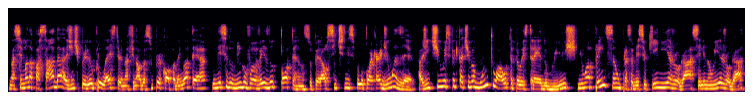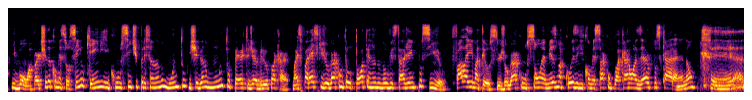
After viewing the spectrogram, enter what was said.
Na semana passada, a gente perdeu para o Leicester na final da Supercopa da Inglaterra e nesse domingo foi a vez do Tottenham superar o Citizens pelo placar de 1 a 0. A gente tinha uma expectativa muito alta pela estreia do Grealish e uma apreensão para saber se o Kane ia jogar, se ele não ia jogar. E bom, a partida começou sem o Kane e com o City pressionando muito e chegando muito perto de abrir o placar. Mas parece que jogar contra o Tottenham no novo estádio é impossível. Fala aí, Matheus, jogar com o som é a mesma coisa que começar com placar 1 a 0 pros caras, né, não? É,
